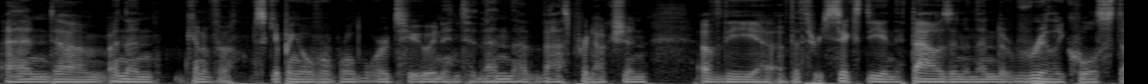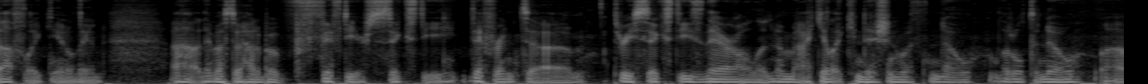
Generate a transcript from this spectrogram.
and um, and then kind of uh, skipping over World War II and into then the mass production of the uh, of the 360 and the thousand, and then the really cool stuff like you know they had, uh, they must have had about 50 or 60 different um, 360s there, all in immaculate condition with no little to no uh,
